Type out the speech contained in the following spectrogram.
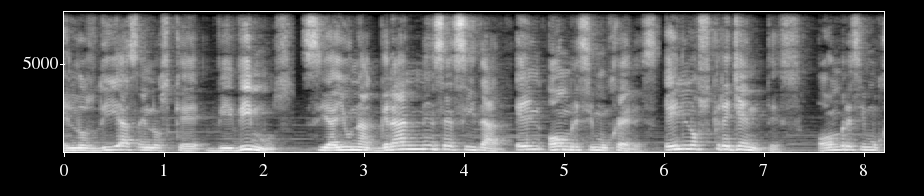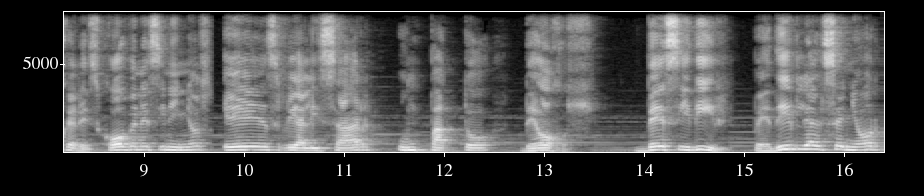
En los días en los que vivimos, si hay una gran necesidad en hombres y mujeres, en los creyentes, hombres y mujeres, jóvenes y niños, es realizar un pacto de ojos. Decidir pedirle al Señor,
